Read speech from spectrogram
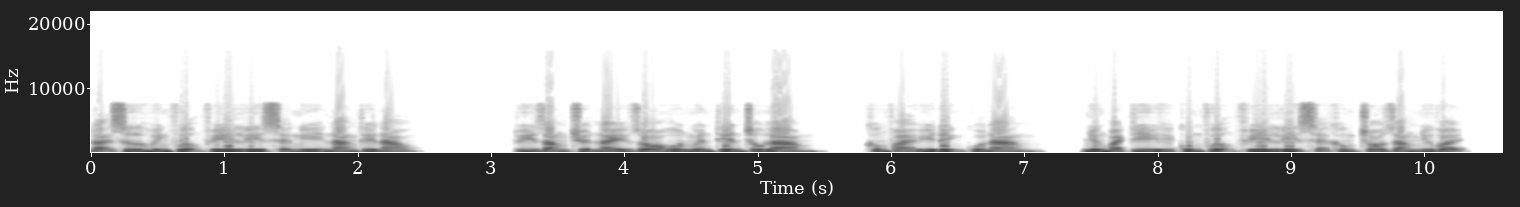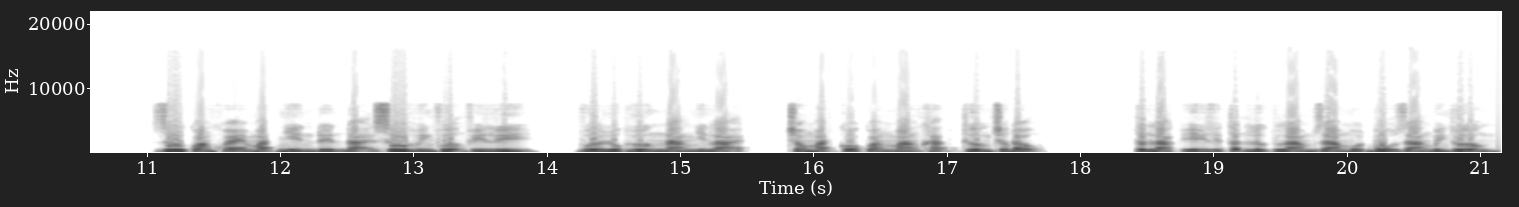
đại sư huynh Phượng Phi Ly sẽ nghĩ nàng thế nào. Tuy rằng chuyện này do hôn nguyên thiên châu làm, không phải ý định của nàng, nhưng Bạch Y cùng Phượng Phi Ly sẽ không cho rằng như vậy. Dư quang khóe mắt nhìn đến đại sư huynh Phượng Phi Ly, vừa lúc hướng nàng nhìn lại, trong mắt có quang mang khác thường chấp động. Tần lạc y tận lực làm ra một bộ dáng bình thường,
